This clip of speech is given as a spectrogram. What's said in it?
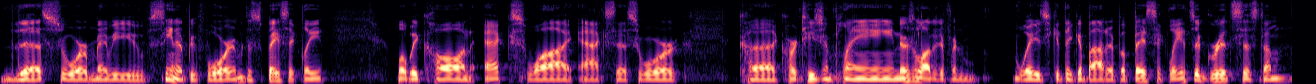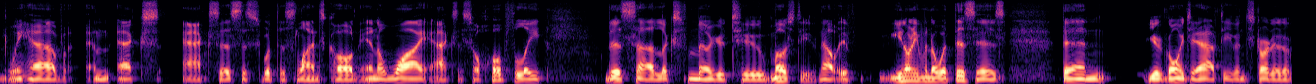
this, or maybe you've seen it before. And is basically what we call an XY axis or Cartesian plane. There's a lot of different ways you could think about it, but basically it's a grid system. We have an X axis, this is what this line's called, and a Y axis. So hopefully this uh, looks familiar to most of you. Now, if you don't even know what this is, then you're going to have to even start at a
